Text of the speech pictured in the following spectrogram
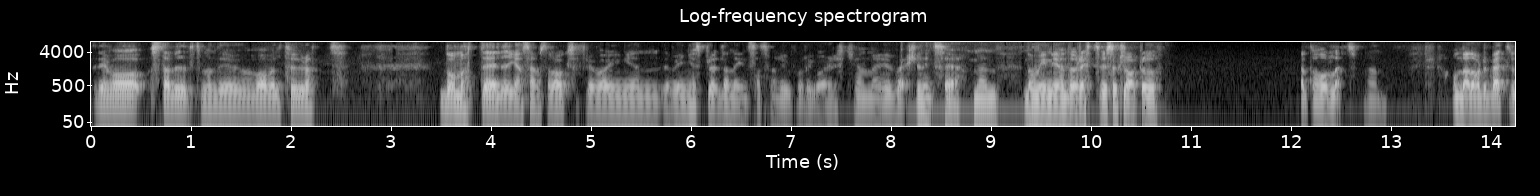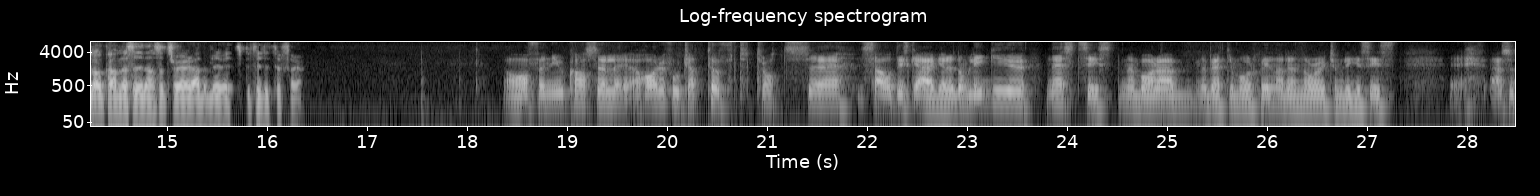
det var stabilt, men det var väl tur att de mötte ligans sämsta lag också, för det var ingen, det var ingen sprudlande insats från Liverpool igår, det kan man ju verkligen inte säga. Men de vinner ju ändå rättvist såklart och helt och hållet. Men om det hade varit ett bättre lag på andra sidan så tror jag det hade blivit betydligt tuffare. Ja, för Newcastle har det fortsatt tufft trots eh, saudiska ägare. De ligger ju näst sist, men bara med bättre målskillnad än Norwich som ligger sist. Eh, alltså,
